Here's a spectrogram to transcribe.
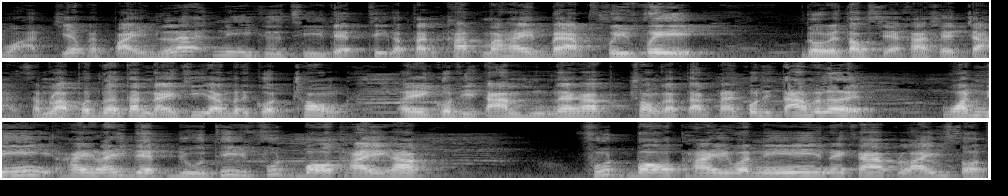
หวานเจี๊ยบกันไป และนี่คือทีเด็ดที่กัปตันคัดมาให้แบบฟรีๆ โดยไม่ต้องเสียค่าใช้จ่ายสำหรับเพื่อนๆท่านไหนที่ยังไม่ได้กดช่องไอ้กดติดตามนะครับ ช่องกับตันแปลกดติดตามไปเลย วันนี้ไฮไลท์เด็ดอยู่ที่ฟุตบอลไทยครับ ฟุตบอลไทยวันนี้นะครับไลฟ์สด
